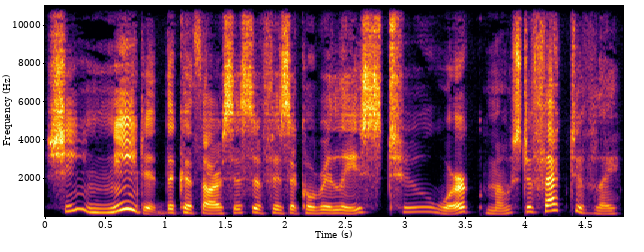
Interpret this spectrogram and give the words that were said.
She needed the catharsis of physical release to work most effectively.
